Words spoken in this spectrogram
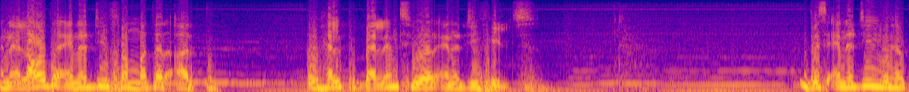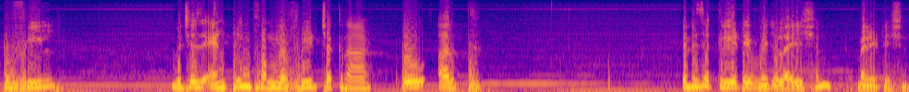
and allow the energy from Mother Earth to help balance your energy fields. This energy you have to feel which is entering from your feet chakra to earth. It is a creative visualization meditation.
